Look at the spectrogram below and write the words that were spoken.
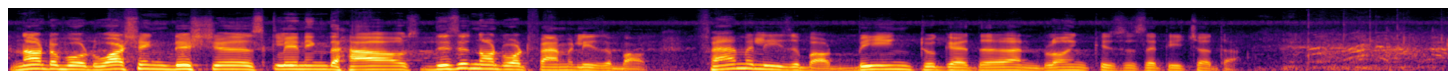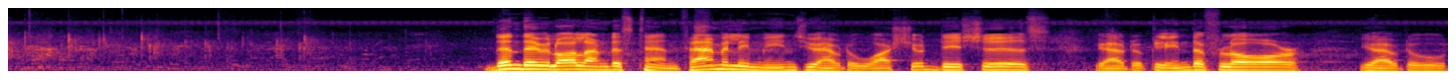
not about washing dishes, cleaning the house, this is not what family is about. Family is about being together and blowing kisses at each other. Then they will all understand, family means you have to wash your dishes, you have to clean the floor, you have to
